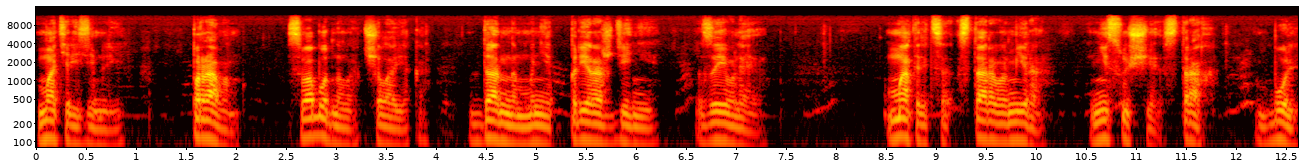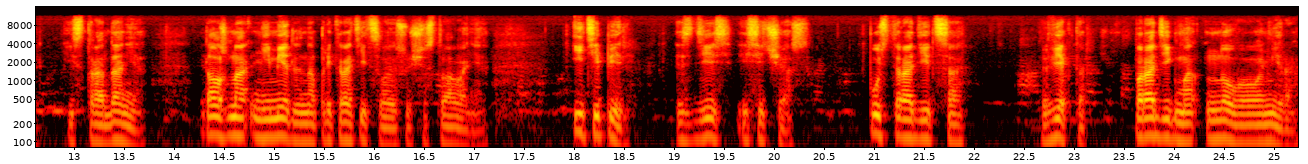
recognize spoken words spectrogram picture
матери земли, правом свободного человека, данным мне при рождении, заявляю, матрица старого мира, несущая страх, боль и страдания, должна немедленно прекратить свое существование. И теперь, здесь и сейчас, пусть родится вектор, парадигма нового мира,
